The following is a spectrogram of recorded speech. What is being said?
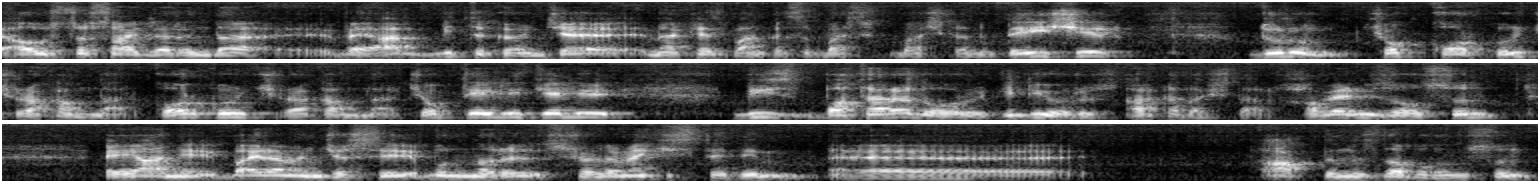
Ağustos aylarında veya bir tık önce Merkez Bankası Baş- Başkanı değişir. Durum çok korkunç rakamlar. Korkunç rakamlar. Çok tehlikeli. Biz batara doğru gidiyoruz arkadaşlar. Haberiniz olsun. E, yani bayram öncesi bunları söylemek istedim. Ee, aklınızda bulunsun.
